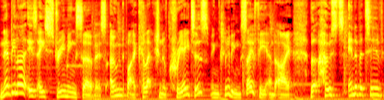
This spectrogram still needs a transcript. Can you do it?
Nebula is a streaming service owned by a collection of creators, including Sophie and I, that hosts innovative,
